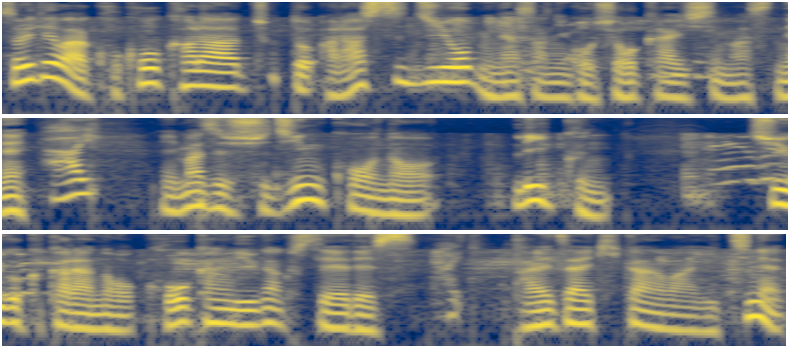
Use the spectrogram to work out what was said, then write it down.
それではここからちょっとあらすじを皆さんにご紹介しますね。はいえーまず主人公のリー君、中国からの交換留学生です。はい滞在期間は1年。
